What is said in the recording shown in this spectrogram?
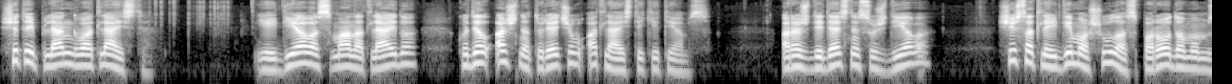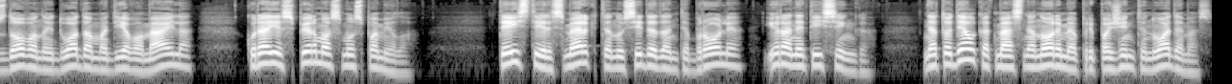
Šitaip lengva atleisti. Jei Dievas man atleido, kodėl aš neturėčiau atleisti kitiems? Ar aš didesnis už Dievą? Šis atleidimo šūlas parodo mums dovanai duodamą Dievo meilę, kurią Jis pirmas mus pamilo. Teisti ir smerkti nusidedantį brolį yra neteisinga. Ne todėl, kad mes nenorime pripažinti nuodėmės,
